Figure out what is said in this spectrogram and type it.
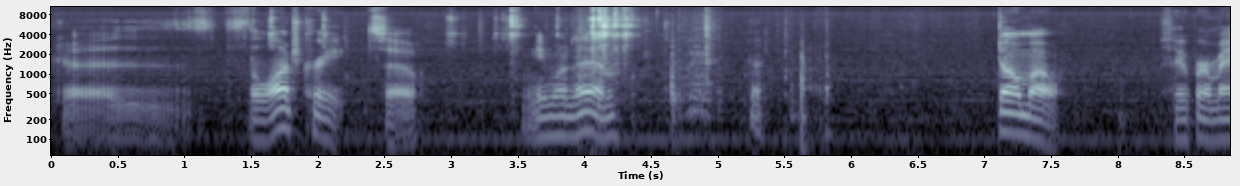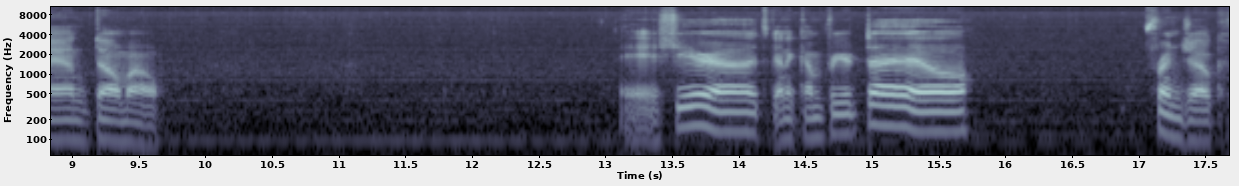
Because it's the launch crate, so we need one of them. Domo. Superman Domo. Hey Shira, it's gonna come for your tail. Friend joke.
